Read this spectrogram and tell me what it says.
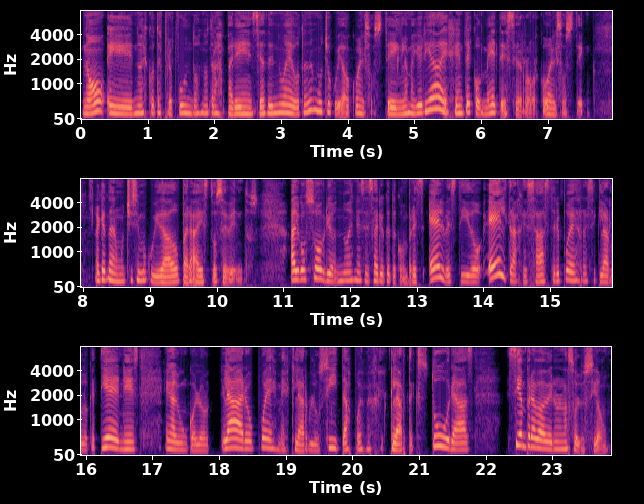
¿no? Eh, no escotes profundos, no transparencias, de nuevo, tener mucho cuidado con el sostén. La mayoría de gente comete ese error con el sostén. Hay que tener muchísimo cuidado para estos eventos. Algo sobrio, no es necesario que te compres el vestido, el traje sastre, puedes reciclar lo que tienes en algún color claro, puedes mezclar blusitas, puedes mezclar texturas, siempre va a haber una solución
